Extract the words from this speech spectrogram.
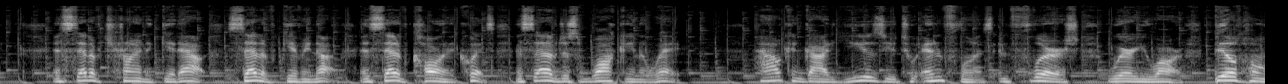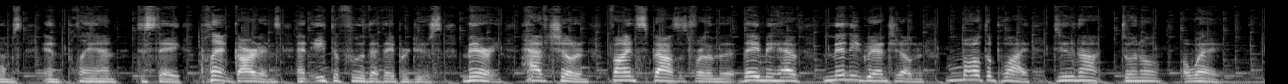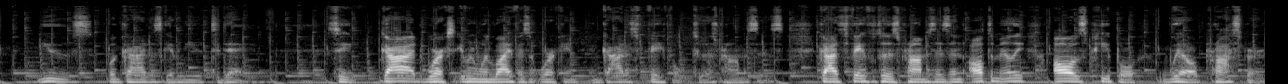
instead of trying to get out, instead of giving up, instead of calling it quits, instead of just walking away, how can God use you to influence and flourish where you are? Build homes and plan to stay. Plant gardens and eat the food that they produce. Marry, have children, find spouses for them that they may have many grandchildren. Multiply. Do not dwindle away. Use what God has given you today. See, God works even when life isn't working, and God is faithful to his promises. God's faithful to his promises, and ultimately, all his people will prosper.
